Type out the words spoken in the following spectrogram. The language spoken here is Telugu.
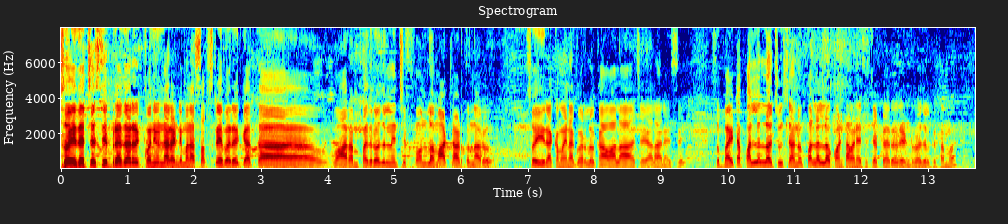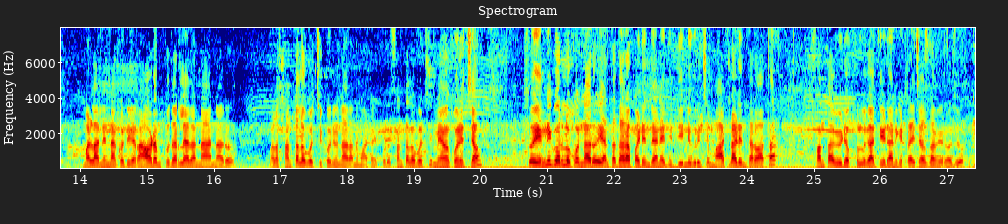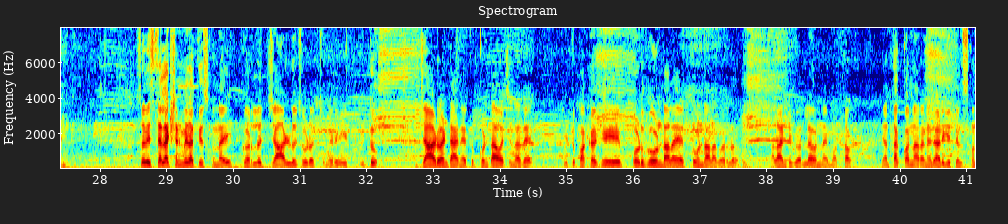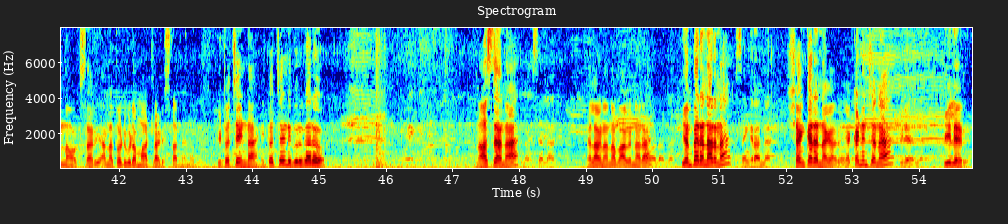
సో ఇది వచ్చేసి బ్రదర్ కొని ఉన్నారండి మన సబ్స్క్రైబర్. గత వారం పది రోజుల నుంచి ఫోన్లో మాట్లాడుతున్నారు. సో ఈ రకమైన గొర్రెలు కావాలా చేయాలా అనేసి. సో బయట పల్లెల్లో చూశాను. పల్లెల్లో కొంటామనేసి చెప్పారు రెండు రోజుల క్రితము. మళ్ళీ నిన్న కొద్దిగా రావడం కుదరలేదన్నా అన్నారు. మళ్ళీ సంతలోకి వచ్చి కొని ఉన్నారన్నమాట ఇప్పుడు. సంతలోకి వచ్చి మేము కొనిచ్చాం. సో ఎన్ని గొర్రెలు కొన్నారు ఎంత ధర పడింది అనేది దీని గురించి మాట్లాడిన తర్వాత సంత వీడియో ఫుల్గా తీయడానికి ట్రై చేద్దాం ఈరోజు. సో ఇవి సెలక్షన్ మీద తీసుకున్నాయి గొర్రెలు జాళ్ళు చూడొచ్చు మీరు. ఇటు ఇటు జాడు అంటే ఆయన ఎత్తుక్కుంటా వచ్చింది అదే. ఇటు పక్కకి పొడుగు ఉండాలా ఎత్తు ఉండాలా గొర్రెలు? అలాంటి గొర్రెలే ఉన్నాయి మొత్తం. ఎంత కొన్నారనేది అడిగి తెలుసుకుందాం ఒకసారి. అన్నతోటి కూడా మాట్లాడిస్తాను నేను. ఇటు వచ్చేయండి నా ఇటు వచ్చేయండి గురుగారు. నమస్తే అన్న. ఎలాగనన్నా బాగున్నారా? ఏం పేరు అన్నారన్నా శంకర్ అన్న. శంకర్ అన్న గారు. ఎక్కడి నుంచి అన్న? పీలేరు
